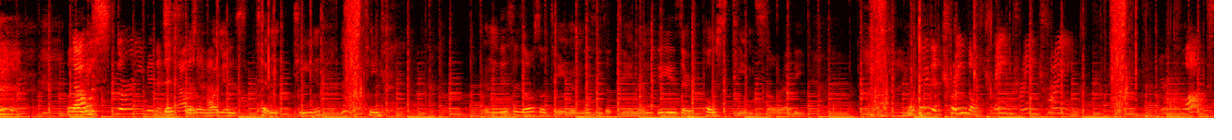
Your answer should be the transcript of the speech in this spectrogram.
Well, that at was least 30 minutes. this that little one is 10, teen, teen. And this is also teen, and this is a teen, and these are post-teens train those. Train, train, train. You're close.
